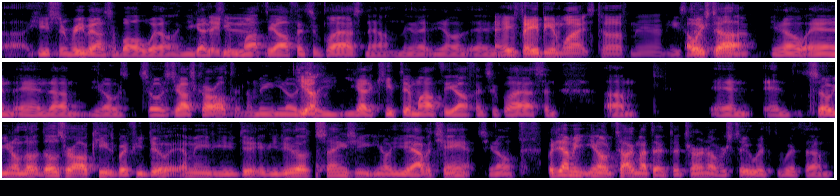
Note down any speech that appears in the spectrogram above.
uh, Houston rebounds the ball well, and you got to keep do. them off the offensive glass now. I mean, that, you know. And, hey, Fabian White's tough, man. He's always oh, tough, tough you know, and and um, you know, so is Josh Carlton. I mean, you know, yeah. so you, you got to keep them off the offensive glass, and um, and and so you know th- those are all keys. But if you do it, I mean, if you do if you do those things, you you know you have a chance, you know. But yeah, I mean, you know, talking about the, the turnovers too with with um,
